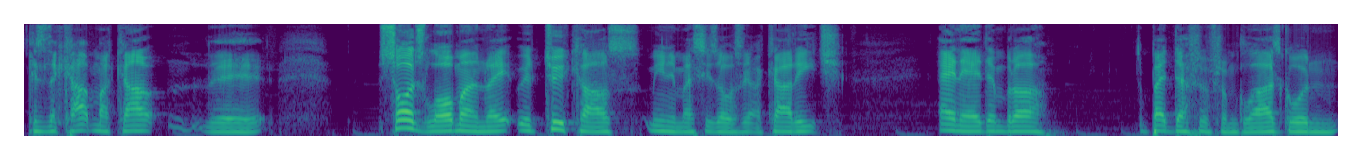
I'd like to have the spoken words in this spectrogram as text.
Because the car, my car, the Sod's Lawman, right? We had two cars. Me and missus obviously a car each in Edinburgh. A bit different from Glasgow and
